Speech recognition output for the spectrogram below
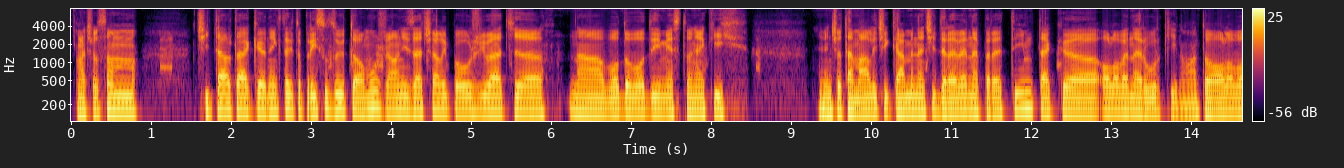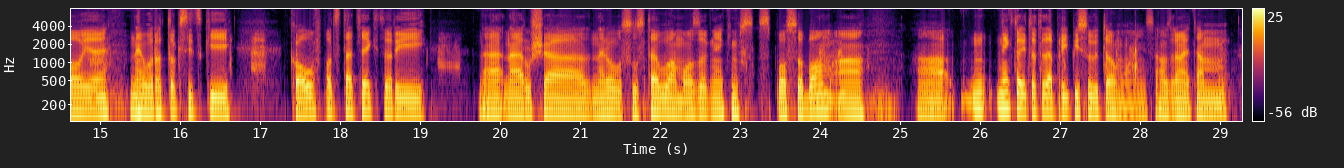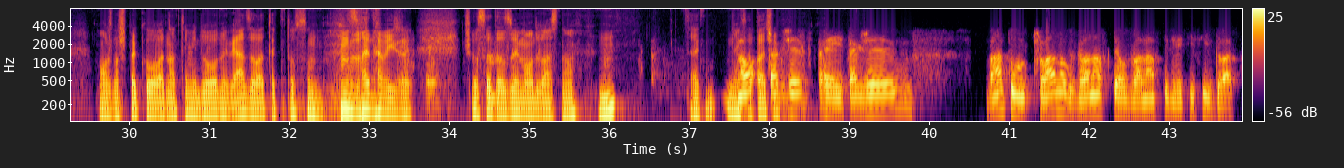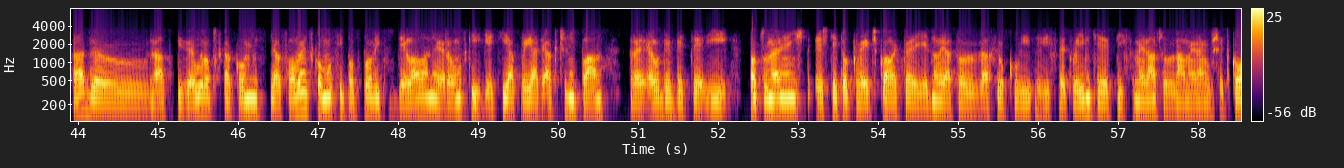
A čo som čítal, tak niektorí to prisudzujú tomu, že oni začali používať e, na vodovody miesto nejakých neviem čo tam mali, či kamenné, či drevené predtým, tak uh, olovené rúrky. No a to olovo je neurotoxický kov v podstate, ktorý na, narúša nervovú sústavu a mozog nejakým spôsobom a, a niektorí to teda pripisujú tomu. Ne? Samozrejme tam možno špekulovať nad tými dôvodmi viac, ale tak to som zvedavý, že čo sa dozviem od vás. No. Hm? Tak nech no, sa páči. Takže, hej, takže mám tu článok z 12.12.2020 e, nadpis Európska komisia Slovensko musí podporiť vzdelávanie rómskych detí a prijať akčný plán pre LGBTI. No tu nie ešte to kvečko, ale to je jedno, ja to za chvíľku vysvetlím, tie písmená, čo znamenajú všetko.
